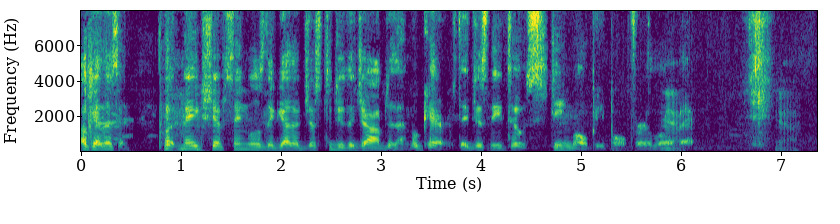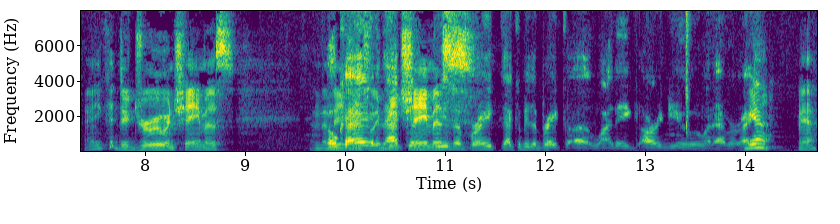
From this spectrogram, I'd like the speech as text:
Okay, listen. Put makeshift singles together just to do the job to them. Who cares? They just need to steamroll people for a little Yeah. bit. Yeah, and you could do Drew and Sheamus, and then they Okay, eventually beat that could Sheamus. be the break. That could be the break. Uh, why they argue or whatever, right? Yeah. Yeah,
